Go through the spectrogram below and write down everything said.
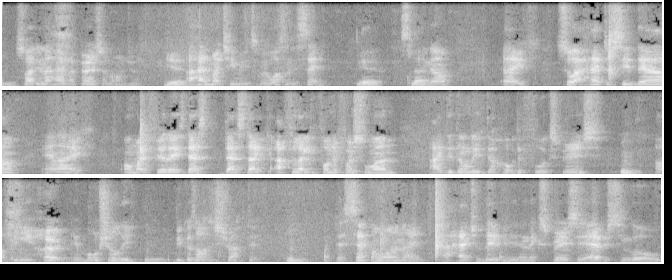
Mm. so I did not have my parents around you. Yeah. I had my teammates, but it wasn't the same, Yeah. Snap. you know. Like so, I had to sit down and like on my feelings. That's that's like I feel like from the first one, I didn't live the whole the full experience. Of being hurt emotionally Mm-hmm. because I was distracted. Mm-hmm. The second one, I, I had to live it and experience it every single,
